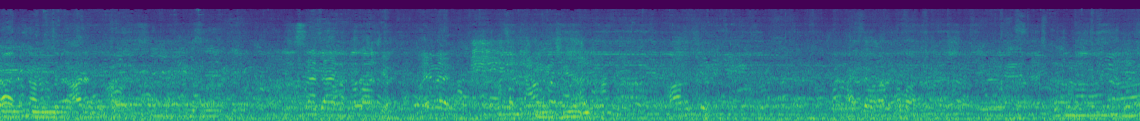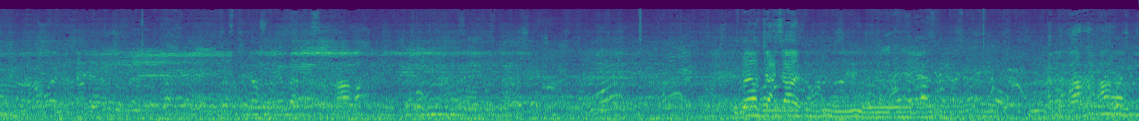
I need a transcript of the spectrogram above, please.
الان إحنا نكتب العالم أستاذ ايمن الله شيخ ايمن حافظ شيخ حتى ورحمه الله ما يرجع زاد عمو حاضر حاضر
